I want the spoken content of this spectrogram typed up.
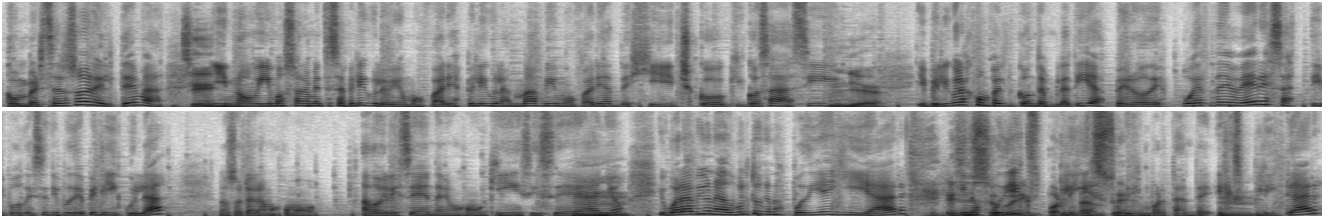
conversar sobre el tema. Sí. Y no vimos solamente esa película, vimos varias películas más, vimos varias de Hitchcock y cosas así. Ya. Y películas contemplativas, pero después de ver esas tipo, ese tipo de películas, nosotros éramos como adolescentes, teníamos como 15, 16 Mm. años, igual había un adulto que nos podía guiar Eso y nos podía explicar, es súper importante, Mm. explicar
